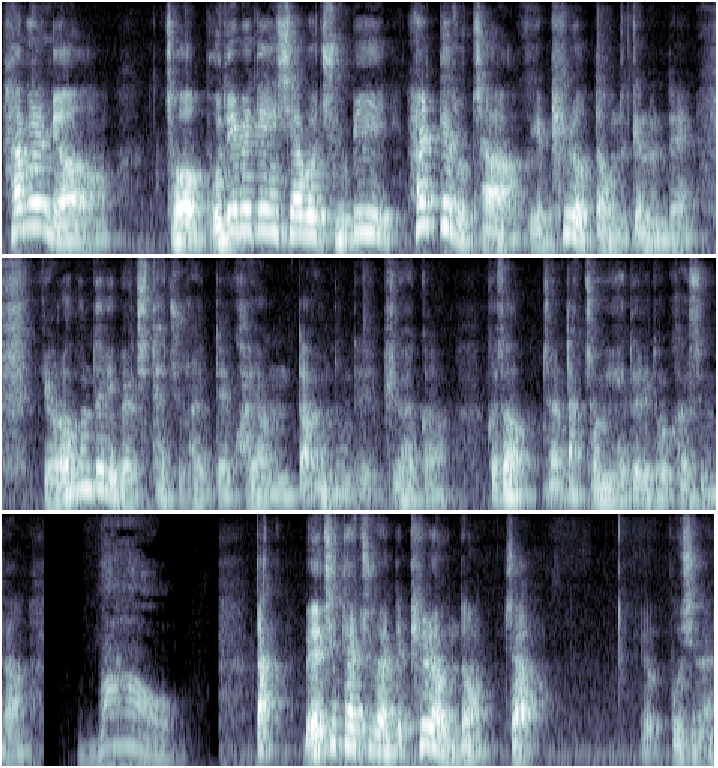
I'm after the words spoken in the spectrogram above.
하물며 저 보디빌딩 시합을 준비할 때조차 그게 필요 없다고 느꼈는데 여러분들이 멸치 탈출 할 때 과연 다른 운동들이 필요할까요? 그래서 저는 딱 정의해 드리도록 하겠습니다 와우. 딱 멸치 탈출할 때 필요 운동. 자 보시나요?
